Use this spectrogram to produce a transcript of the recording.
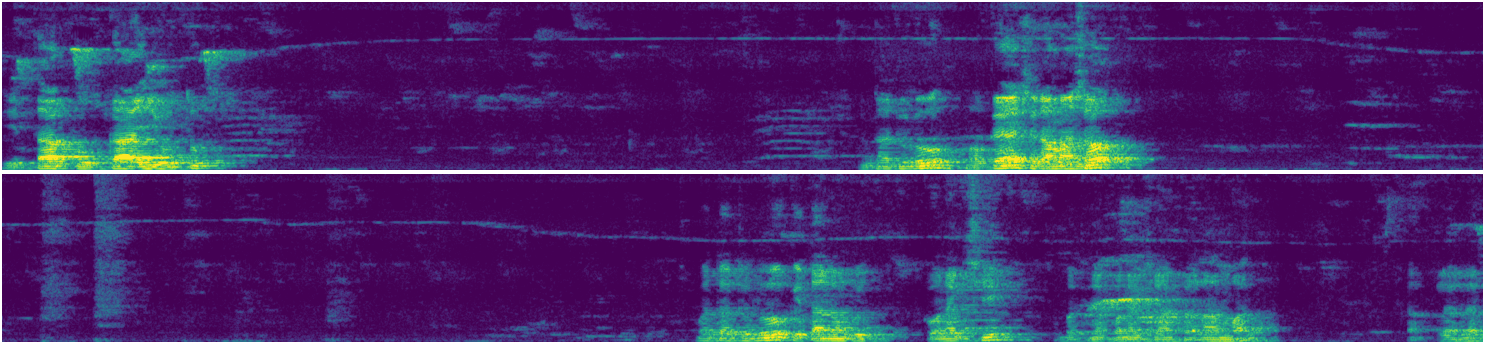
Kita buka YouTube. Bentar dulu. Oke sudah masuk Baca dulu kita nunggu koneksi sepertinya koneksi agak lambat agak lelet.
